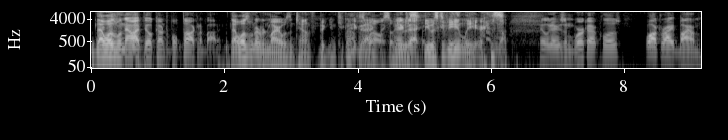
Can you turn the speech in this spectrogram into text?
That was when now I feel comfortable talking about it. that was when Urban Meyer was in town for Big Noon kickoff as well. So he was he was conveniently here. No. So- He looked like he was in workout clothes. Walked right by him.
